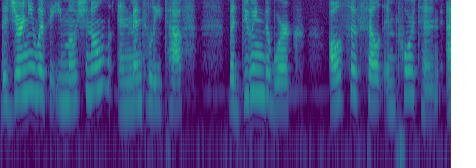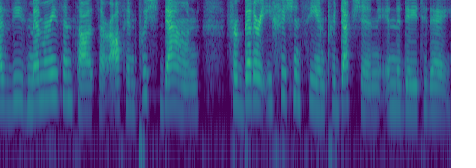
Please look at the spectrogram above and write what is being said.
The journey was emotional and mentally tough, but doing the work also felt important as these memories and thoughts are often pushed down for better efficiency and production in the day to day.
